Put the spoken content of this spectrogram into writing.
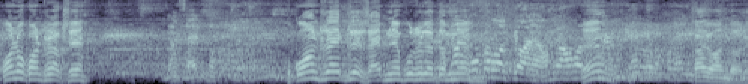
કોનો કોન્ટ્રાક્ટ છે. કોણ સાહેબ છે સાહેબને પૂછો એટલે તમને હે? કાંઈ વાંધો નહીં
